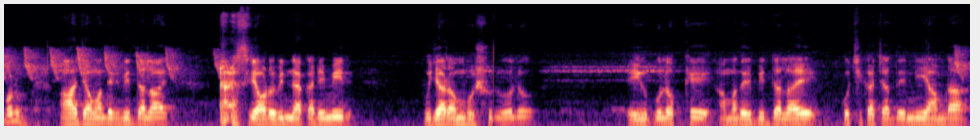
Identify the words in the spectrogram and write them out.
বলুন। আজ আমাদের বিদ্যালয় শ্রী অরবিন্দ একাডেমির পূজারম্ভ শুরু হলো। এই উপলক্ষে আমাদের বিদ্যালয়ে কচিকাচাদের নিয়ে আমরা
